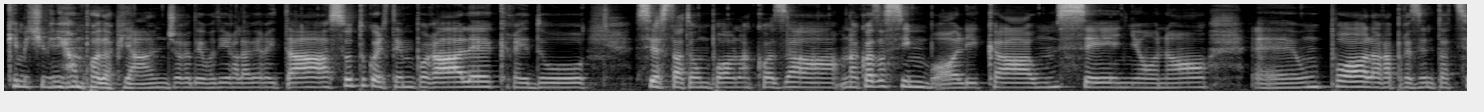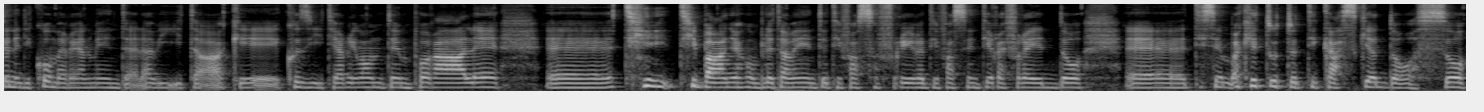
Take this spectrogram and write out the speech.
che mi ci veniva un po' da piangere, devo dire la verità. Sotto quel temporale credo sia stata un po' una cosa, una cosa simbolica, un segno, no? Eh, un po' la rappresentazione di come realmente è la vita, che così ti arriva un temporale, eh, ti, ti, bagna completamente, ti fa soffrire, ti fa sentire freddo, eh, ti sembra che tutto ti caschi addosso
